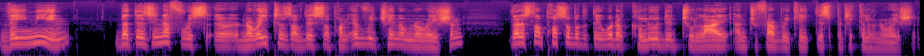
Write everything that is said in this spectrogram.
they mean that there's enough uh, narrators of this upon every chain of narration that it's not possible that they would have colluded to lie and to fabricate this particular narration.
